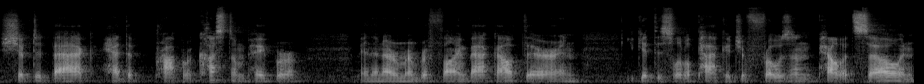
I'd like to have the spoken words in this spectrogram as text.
shipped it back, had the proper custom paper. And then I remember flying back out there and you get this little package of frozen pellet cell and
